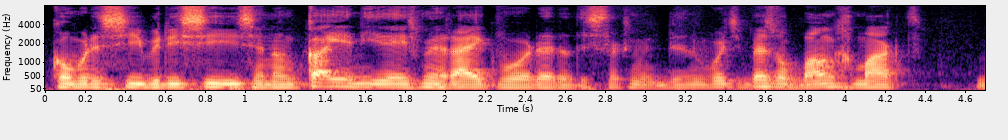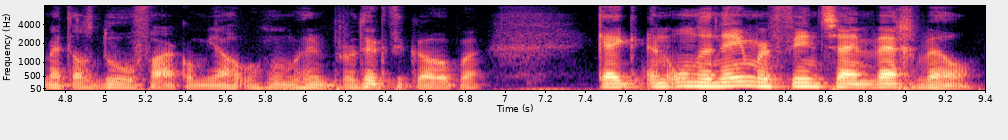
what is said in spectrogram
komen de CBDC's en dan kan je niet eens meer rijk worden. Dat is straks, dan word je best wel bang gemaakt met als doel vaak om, jou, om hun product te kopen. Kijk, een ondernemer vindt zijn weg wel.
